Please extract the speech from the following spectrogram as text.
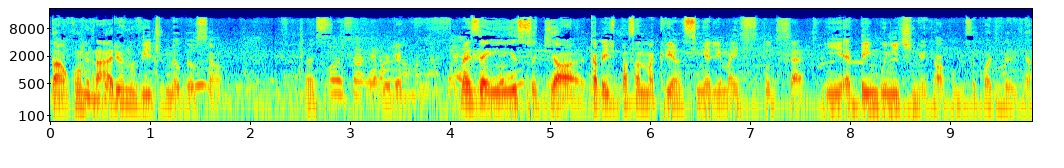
Tá ao contrário no vídeo, meu Deus do céu. Mas, mas é isso aqui, ó. Acabei de passar numa criancinha ali, mas tudo certo. E é bem bonitinho aqui, ó. Como você pode ver aqui, ó.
